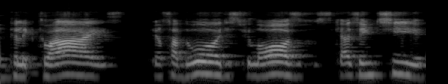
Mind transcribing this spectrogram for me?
intelectuais, pensadores, filósofos, que a gente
